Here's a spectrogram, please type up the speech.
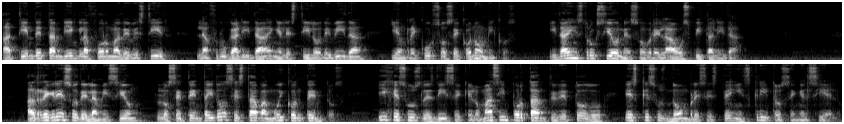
Atiende también la forma de vestir, la frugalidad en el estilo de vida y en recursos económicos, y da instrucciones sobre la hospitalidad. Al regreso de la misión, los setenta y dos estaban muy contentos, y Jesús les dice que lo más importante de todo es que sus nombres estén inscritos en el cielo.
